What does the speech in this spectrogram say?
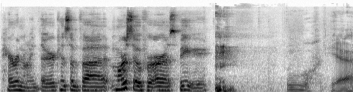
paranoid there because of uh, more so for RSV. Ooh, yeah.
